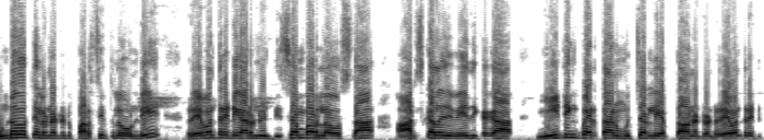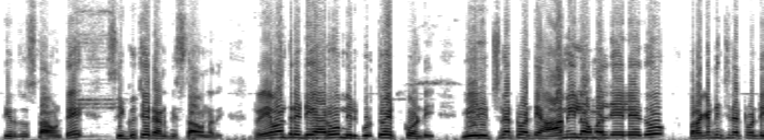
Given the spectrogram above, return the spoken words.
ఉండదో తెలియనటువంటి పరిస్థితిలో ఉండి రేవంత్ రెడ్డి గారు నేను డిసెంబర్లో వస్తా ఆర్ట్స్ కాలేజ్ వేదికగా మీటింగ్ పెడతాను ముచ్చట్లు చెప్తా ఉన్నటువంటి రేవంత్ రెడ్డి తీరు చూస్తూ ఉంటే సిగ్గుచేటు అనిపిస్తూ ఉన్నది. రేవంత్ రెడ్డి గారు మీరు గుర్తుపెట్టుకోండి మీరు ఇచ్చినటువంటి హామీలు అమలు చేయలేదు ప్రకటించినటువంటి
